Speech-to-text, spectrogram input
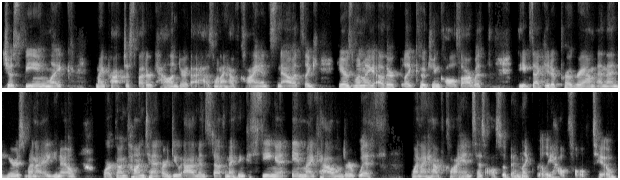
just being like my practice better calendar that has when I have clients. Now it's like here's when my other like coaching calls are with the executive program and then here's when I, you know, work on content or do admin stuff and I think seeing it in my calendar with when I have clients has also been like really helpful too.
